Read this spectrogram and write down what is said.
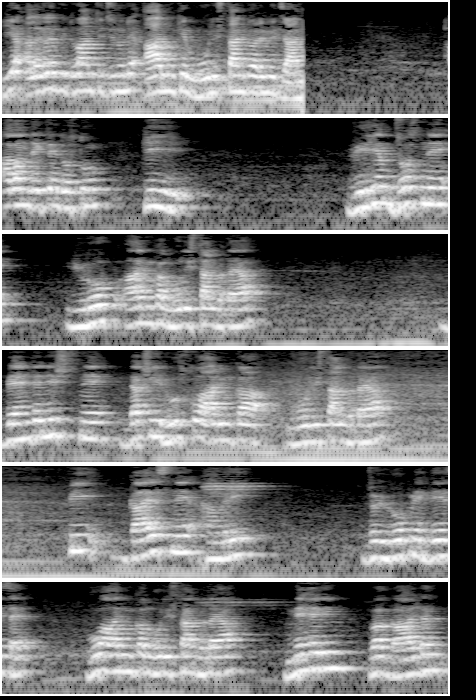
ये अलग अलग विद्वान थे जिन्होंने आज उनके मूल स्थान के बारे में जान अब हम देखते हैं दोस्तों कि विलियम जोस ने यूरोप आज उनका मूल स्थान बताया। बेंडेनिस्ट ने दक्षिणी रूस को आर्य का मूल स्थान बताया। पी. गायस ने हंगरी, जो यूरोप में एक देश है, वो आर्य का मूल स्थान बताया। नेहरिन व गार्डन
